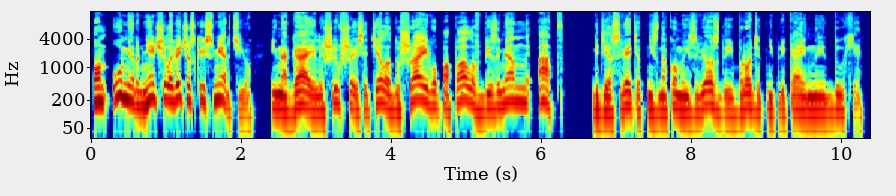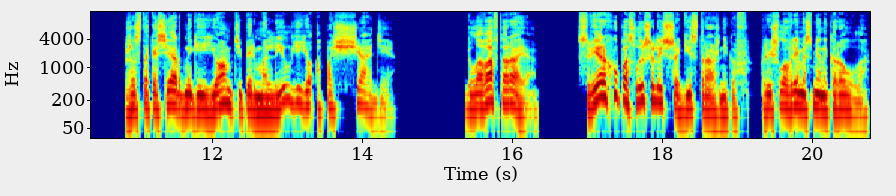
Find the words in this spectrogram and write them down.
Он умер нечеловеческой смертью, и нога и лишившаяся тела душа его попала в безымянный ад, где светят незнакомые звезды и бродят неприкаянные духи. Жестокосердный Гийом теперь молил ее о пощаде. Глава вторая. Сверху послышались шаги стражников. Пришло время смены караула.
